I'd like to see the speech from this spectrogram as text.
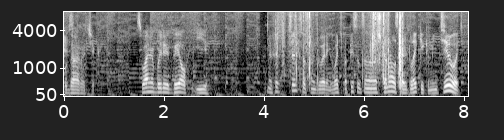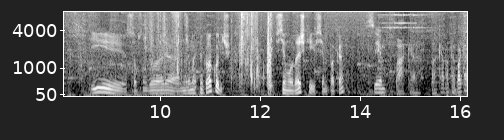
подарочек. С вами были Дел и... офицер, собственно говоря, не забывайте подписываться на наш канал, ставить лайки, комментировать. И, собственно говоря, нажимать на колокольчик. Всем удачки и всем пока. Всем пока. Пока-пока-пока.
